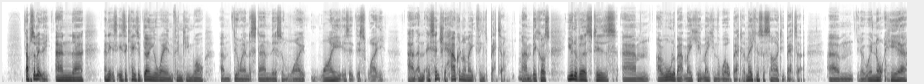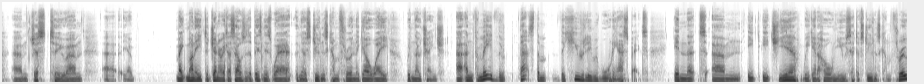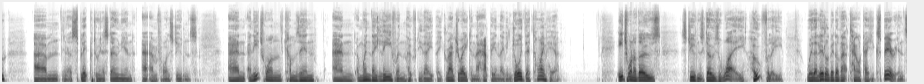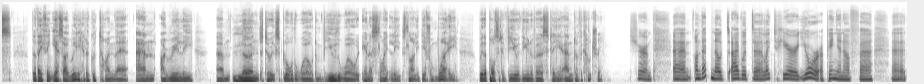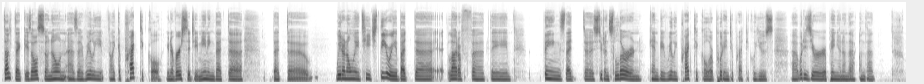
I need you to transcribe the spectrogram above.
absolutely and uh, and it's, it's a case of going away and thinking well um, do I understand this and why why is it this way? And, and essentially, how can I make things better? Mm-hmm. Um, because universities um, are all about making making the world better, making society better. Um, you know, we're not here um, just to um, uh, you know make money to generate ourselves as a business where you know students come through and they go away with no change. Uh, and for me, the, that's the the hugely rewarding aspect in that um, each, each year we get a whole new set of students come through, um, you know, split between Estonian and foreign students. And, and each one comes in and, and when they leave, when hopefully they, they graduate and they're happy and they've enjoyed their time here, each one of those students goes away, hopefully, with a little bit of that TalTech experience that they think, yes, I really had a good time there and I really um, learned to explore the world and view the world in a slightly slightly different way, with a positive view of the university and of the country. Sure. Um, on that note, I would uh, like to hear your opinion of uh, uh, TalTech is also known as a really like a practical university, meaning that uh, that uh, we don't only teach theory, but uh, a lot of the things that students learn can be really practical or put into practical use. what is your opinion on that? On that?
